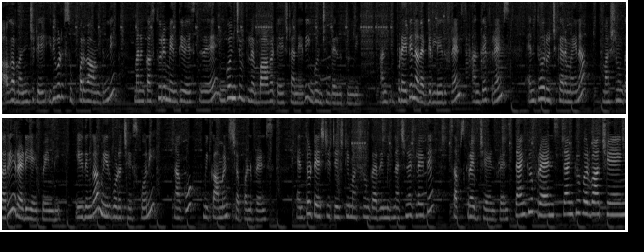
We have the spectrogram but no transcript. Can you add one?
బాగా మంచి టేస్ట్ ఇది కూడా సూపర్గా ఉంటుంది. మనం కస్తూరి మెంతి వేస్తే ఇంకొంచెం బాగా టేస్ట్ అనేది ఇంకొంచెం పెరుగుతుంది. ఇప్పుడైతే నా దగ్గర లేదు ఫ్రెండ్స్. అంతే ఫ్రెండ్స్ ఎంతో రుచికరమైన మష్రూమ్ కర్రీ రెడీ అయిపోయింది. ఈ విధంగా మీరు కూడా చేసుకొని నాకు మీ కామెంట్స్ చెప్పండి ఫ్రెండ్స్. ఎంతో టేస్టీ టేస్టీ మష్రూమ్ కర్రీ మీకు నచ్చినట్లయితే సబ్స్క్రైబ్ చేయండి friends. Thank you friends. Thank you for watching.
